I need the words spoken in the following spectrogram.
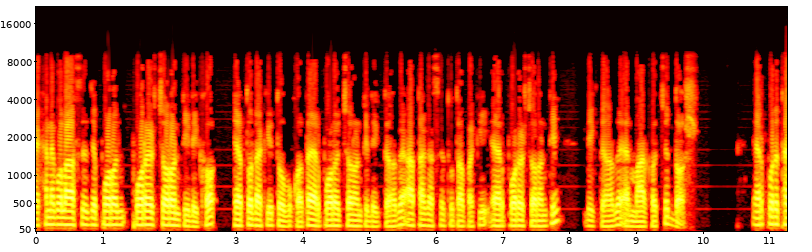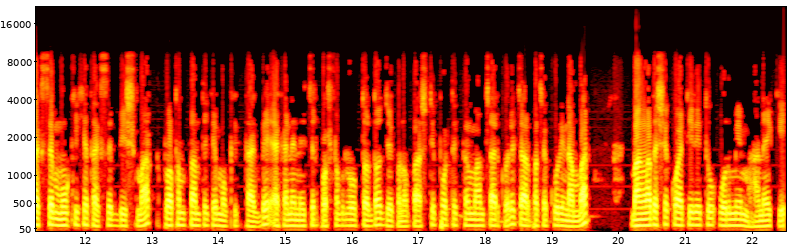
এখানে বলা আছে যে পরের চরণটি লিখো। এত ডাকি তবু কথা, এর পরের চরণটি লিখতে হবে। আতা গাছে তোতা পাখি, এর পরের চরণটি লিখতে হবে। এর মার্ক হচ্ছে দশ। এরপরে থাকছে মৌখিকে থাকছে বিশ মার্ক। প্রথম প্রান্তিকে মৌখিক থাকবে। এখানে নিচের প্রশ্নগুলোর উত্তর দাও। যে কোনো পাঁচটি প্রত্যেকটার মান চার করে চার পাঁচে কুড়ি নাম্বার। বাংলাদেশে কয়টি ঋতু উর্মি মানে কি?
